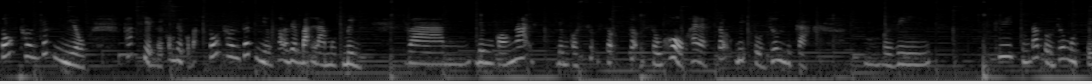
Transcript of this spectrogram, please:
tốt hơn rất nhiều, phát triển cái công việc của bạn tốt hơn rất nhiều so với việc bạn làm một mình. Và đừng có ngại, đừng có sự sợ sợ xấu hổ hay là sợ bị tổn thương gì cả. Bởi vì khi chúng ta tổn thương một tí,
